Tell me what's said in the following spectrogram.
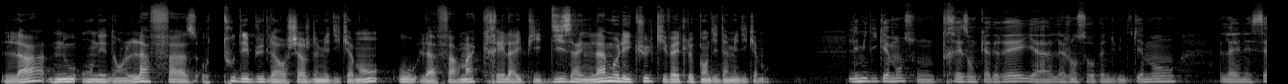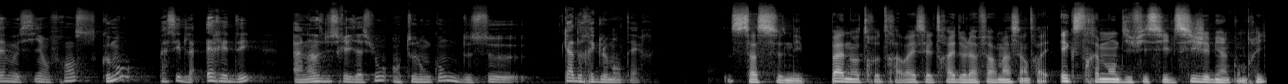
Là, nous, on est dans la phase au tout début de la recherche de médicaments où la pharma crée l'IP, design la molécule qui va être le candidat médicament. Les médicaments sont très encadrés. Il y a l'Agence européenne du médicament, la NSM aussi en France. Comment passer de la RD à l'industrialisation en tenant compte de ce cadre réglementaire? Ça, ce n'est pas notre travail, c'est le travail de la pharma, c'est un travail extrêmement difficile si j'ai bien compris.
